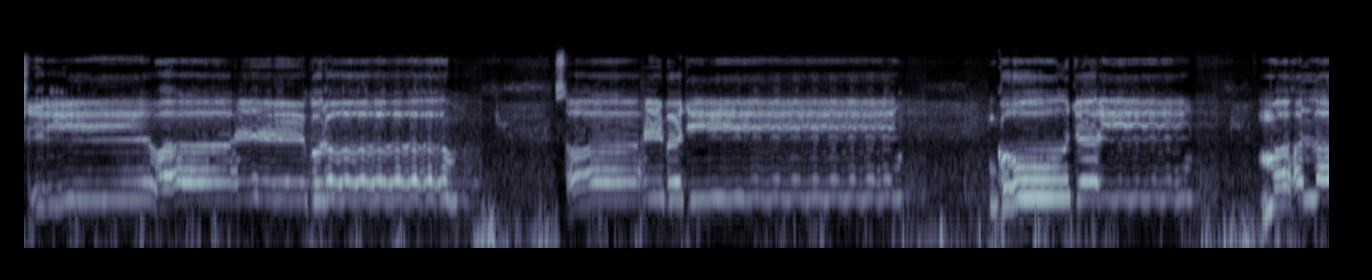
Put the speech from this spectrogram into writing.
ਸ਼੍ਰੀ ਵਾਹਿਗੁਰੂ ਸਾਹਿਬ ਜੀ ਗੋਜਰੀ ਮਹੱਲਾ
